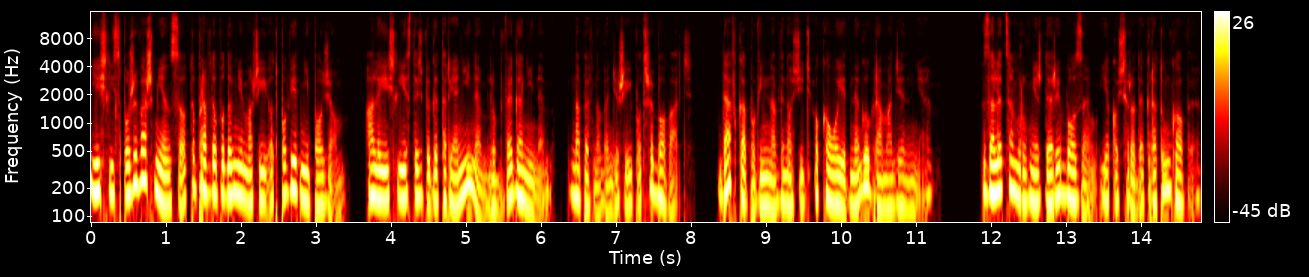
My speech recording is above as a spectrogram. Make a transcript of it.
Jeśli spożywasz mięso, to prawdopodobnie masz jej odpowiedni poziom, ale jeśli jesteś wegetarianinem lub weganinem, na pewno będziesz jej potrzebować. Dawka powinna wynosić około 1 grama dziennie. Zalecam również derybozę jako środek ratunkowy.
